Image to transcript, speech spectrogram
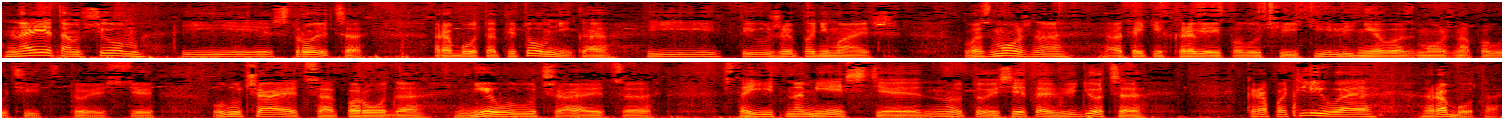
на этом всем и строится работа питомника, и ты уже понимаешь, возможно от этих кровей получить или невозможно получить. То есть э, улучшается порода, не улучшается, стоит на месте. Ну, то есть это ведется кропотливая работа.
